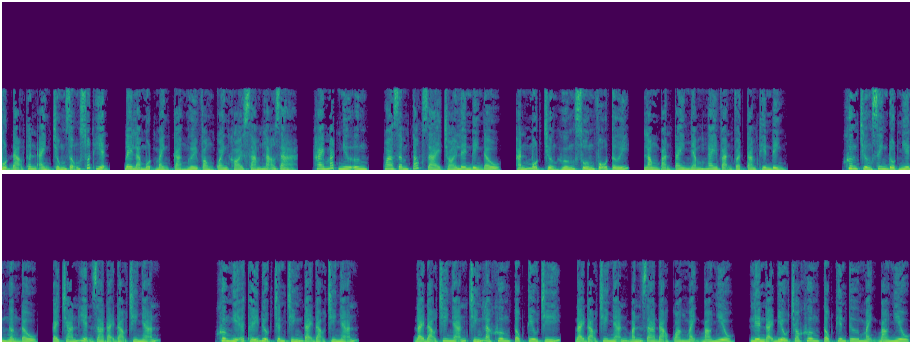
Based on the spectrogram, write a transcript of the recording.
một đạo thân ảnh trống rỗng xuất hiện. Đây là một mảnh cả người vòng quanh khói xám lão giả, hai mắt như ưng, hoa dâm tóc dài trói lên đỉnh đầu, hắn một trường hướng xuống vỗ tới, lòng bàn tay nhắm ngay vạn vật tam thiên đỉnh. Khương trường sinh đột nhiên ngẩng đầu, cái chán hiện ra đại đạo chi nhãn. Khương nghĩa thấy được chân chính đại đạo chi nhãn. Đại đạo chi nhãn chính là khương tộc tiêu chí, đại đạo chi nhãn bắn ra đạo quang mạnh bao nhiêu, liền đại biểu cho khương tộc thiên tư mạnh bao nhiêu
